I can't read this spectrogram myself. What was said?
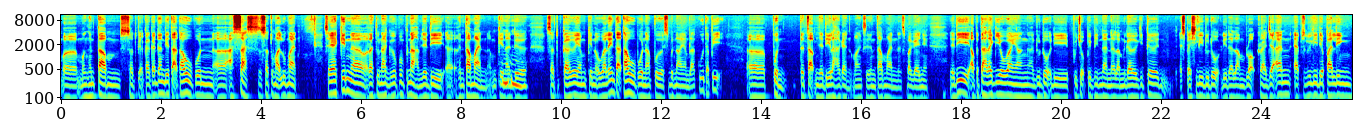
uh, menghentam sesuatu pihak kadang-kadang dia tak tahu pun uh, asas sesuatu maklumat saya yakin uh, Ratu Naga pun pernah menjadi uh, hentaman mungkin mm-hmm. ada satu perkara yang mungkin orang lain tak tahu pun apa sebenar yang berlaku tapi uh, pun tetap menjadilah kan mangsa hentaman dan sebagainya. Jadi apatah lagi orang yang duduk di pucuk pimpinan dalam negara kita especially duduk di dalam blok kerajaan absolutely dia paling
